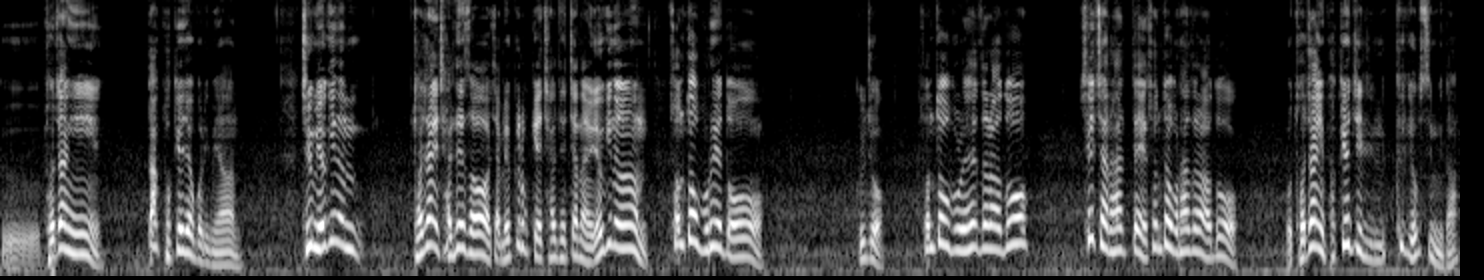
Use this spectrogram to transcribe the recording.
그 도장이 딱 벗겨져 버리면 지금 여기는 도장이 잘 돼서 자 매끄럽게 잘 됐잖아요. 여기는 손톱으로 해도 그죠? 손톱으로 하더라도 세차를 할 때 손톱을 하더라도 뭐 도장이 벗겨질 일 크게 없습니다.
